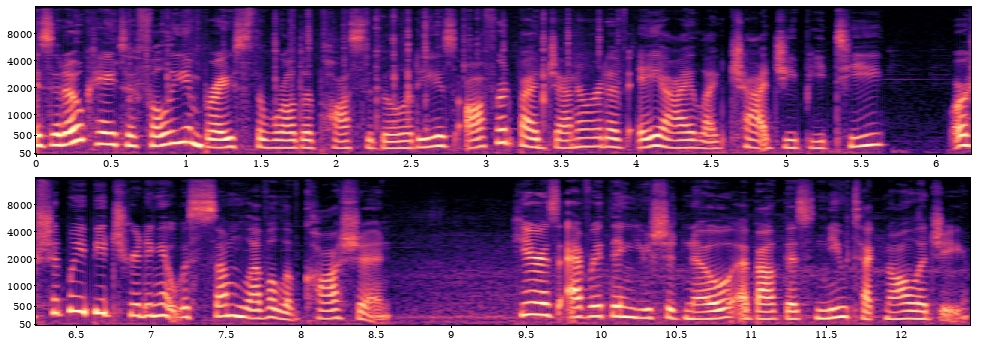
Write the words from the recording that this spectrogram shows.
Is it okay to fully embrace the world of possibilities offered by generative AI like ChatGPT, or should we be treating it with some level of caution? Here is everything you should know about this new technology.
